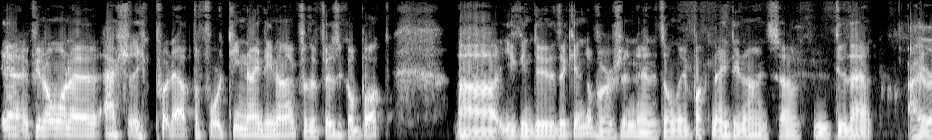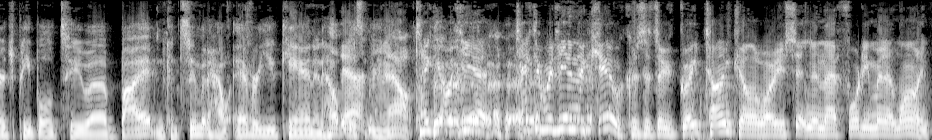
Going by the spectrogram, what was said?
yeah, if you don't want to actually put out the fourteen ninety nine for the physical book, uh, you can do the Kindle version, and it's only a buck ninety nine. So do that. I urge people to uh, buy it and consume it however you can and help Yeah. this man out. Take it with you. take it with you in the queue because it's a great time killer while you're sitting in that forty minute line.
